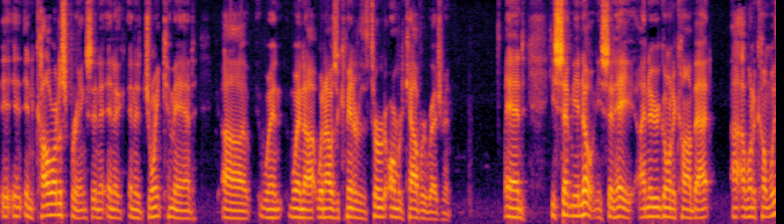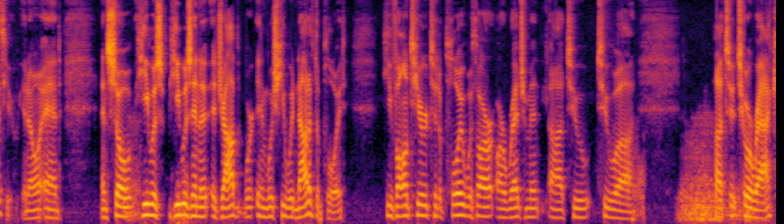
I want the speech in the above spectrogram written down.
in, in Colorado Springs in a, in a, in a joint command uh, when when uh, when I was a commander of the Third Armored Cavalry Regiment and he sent me a note and he said, "Hey, I know you're going to combat. I, I want to come with you." You know, and and so he was he was in a, a job where, in which he would not have deployed. He volunteered to deploy with our our regiment uh, to to, uh, uh, to to Iraq.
